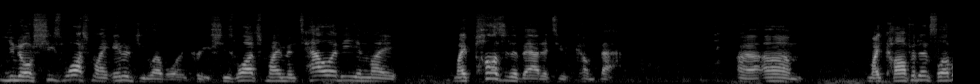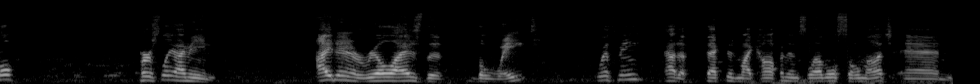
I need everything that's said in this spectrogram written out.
you know, she's watched my energy level increase. She's watched my mentality and my my positive attitude come back. Uh, um, my confidence level, personally, I mean, I didn't realize that the weight with me had affected my confidence level so much. And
